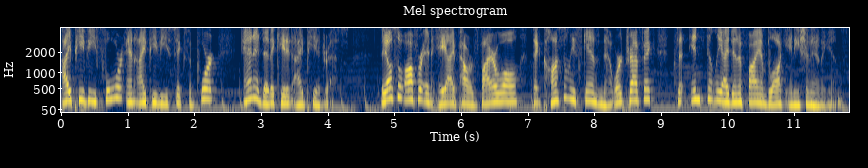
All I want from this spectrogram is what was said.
IPv4 and IPv6 support, and a dedicated IP address. They also offer an AI powered firewall that constantly scans network traffic to instantly identify and block any shenanigans.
